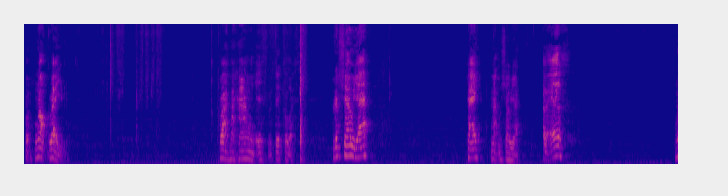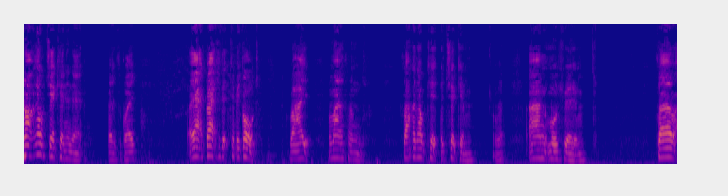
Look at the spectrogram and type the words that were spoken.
but not great. Right, my hand is ridiculous. I'll show you. Okay, let me show you. There it is. Not enough chicken in it, basically. I expected it to be good, right? From my friend. So I can have a chicken, right? And mushroom. So,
